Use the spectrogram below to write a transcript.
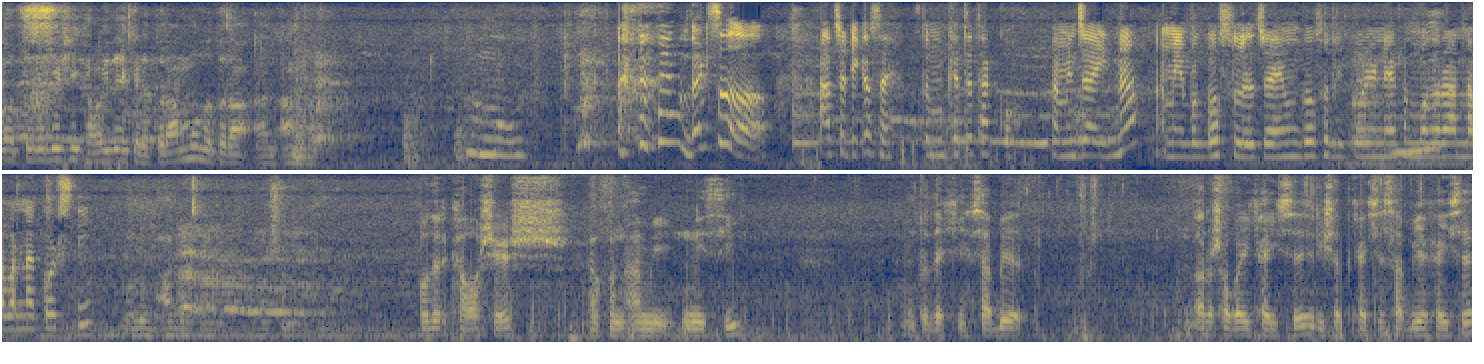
বা তোরা বেশি খাওয়াই দেয় কেটা তোর আম্মু না তোরা আমি? দেখছ? আচ্ছা ঠিক আছে তুমি খেতে থাকো। আমি যাই না? আমি এবার গোসলে যাই আমি গোসলি করি না এখন মতো রান্না বান্না করছি। বলো ভাগ ওদের খাওয়া শেষ। এখন আমি নিছি। ওটা দেখি। সাবিয়া আরও সবাই খাইছে, রিশাদ খাইছে, সাবিয়া খাইছে।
